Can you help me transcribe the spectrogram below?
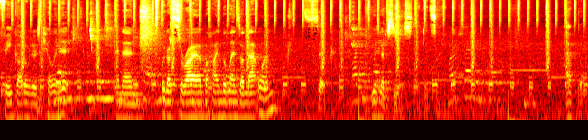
fade god over there is killing it. And then we got Soraya behind the lens on that one. Sick. You guys gotta see this. Like it's like epic.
